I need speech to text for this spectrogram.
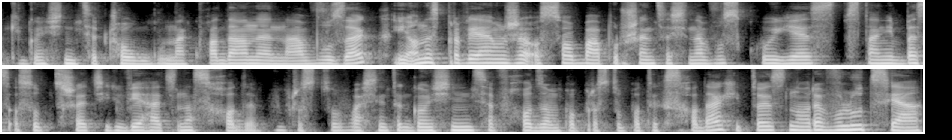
takie gąsienice czołgu nakładane na wózek i one sprawiają, że osoba poruszająca się na wózku jest w stanie bez osób trzecich wjechać na schody. Po prostu właśnie te gąsienice wchodzą po prostu po tych schodach i to jest no rewolucja.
